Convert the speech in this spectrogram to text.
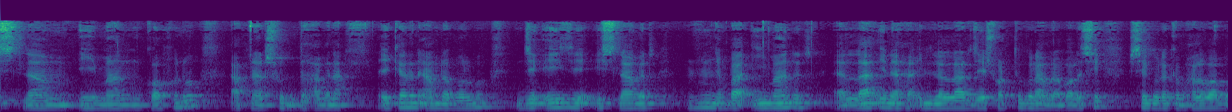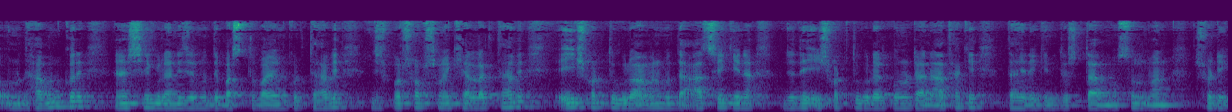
ইসলাম ইমান কখনো আপনার শুদ্ধ হবে না। এই কারণে আমরা বলব যে এই যে ইসলামের বা ইমানের আল্লাহ ইলাহা ইল্লাহর যে শর্তগুলো আমরা বলেছি, সেগুলোকে ভালোভাবে অনুধাবন করে সেগুলো নিজের মধ্যে বাস্তবায়ন করতে হবে সবসময় খেয়াল রাখতে হবে, এই শর্তগুলো আমার মধ্যে আছে কিনা, যদি এই শর্তগুলোর কোনোটা না থাকে, তাহলে কিন্তু তার মুসলমান, সঠিক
